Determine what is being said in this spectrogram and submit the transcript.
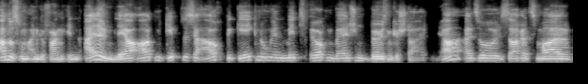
andersrum angefangen, in allen Lehrarten gibt es ja auch Begegnungen mit irgendwelchen bösen Gestalten. Ja, also ich sage jetzt mal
